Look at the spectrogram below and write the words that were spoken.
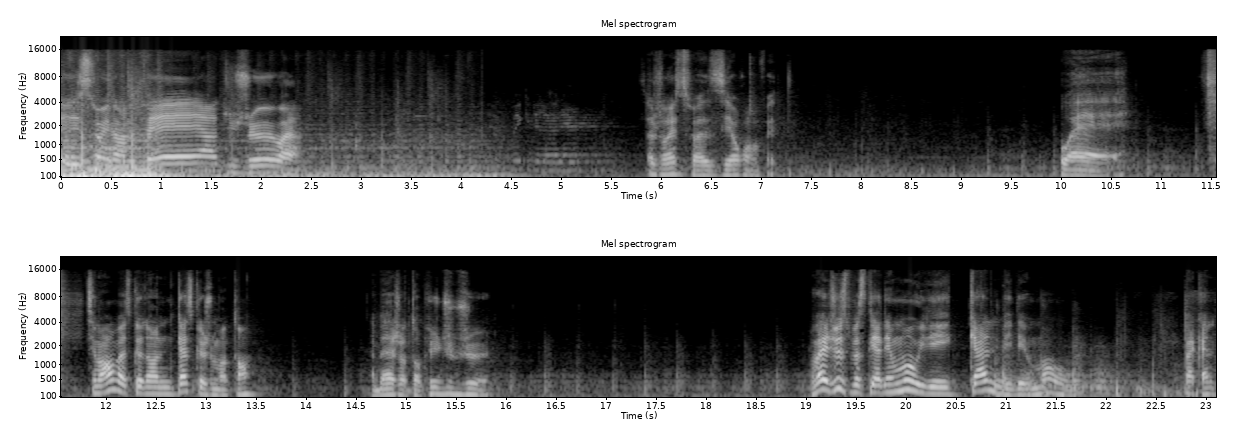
Et le son est dans le vert du jeu, voilà. Ça, je ce soit 0 en fait. Ouais. C'est marrant parce que dans le casque, je m'entends. Ah bah, j'entends plus du jeu. En fait, juste parce qu'il y a des moments où il est calme et des moments où... il est Pas calme.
